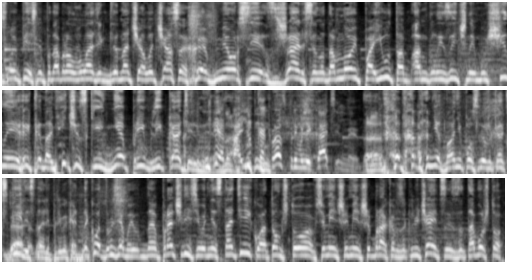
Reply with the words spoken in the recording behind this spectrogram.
Прекрасную песню подобрал Владик для начала часа. Have Mercy, сжалься надо мной, поют об англоязычные мужчины экономически непривлекательные. Нет, Да. поют как раз привлекательные. да. Э, Да-да-да, нет, но они после уже как спели, стали привыкать. Так вот, друзья, мы да, прочли сегодня статейку о том, что все меньше и меньше браков заключается из-за того, что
